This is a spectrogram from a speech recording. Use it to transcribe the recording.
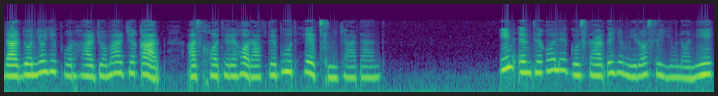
در دنیای پرهرج و مرج غرب از خاطره ها رفته بود حفظ می کردند. این انتقال گسترده میراث یونانی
